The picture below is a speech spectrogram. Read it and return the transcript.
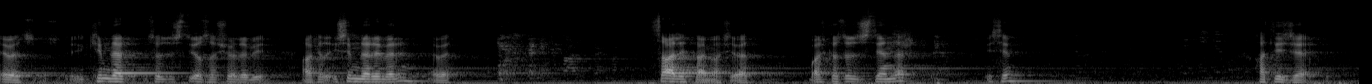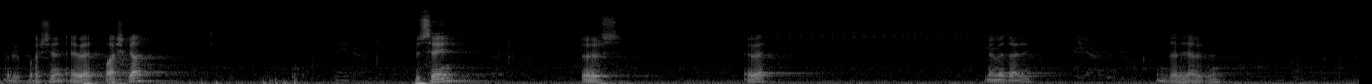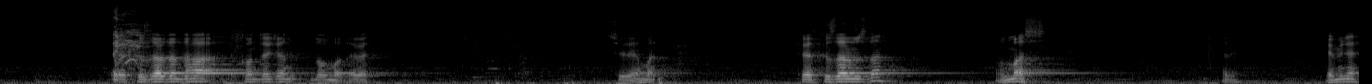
Evet. Kimler söz istiyorsa şöyle bir arkadaş isimleri verin. Evet. Salih Kaymakçı. Evet. Başka söz isteyenler? İsim? Hatice Bölükbaşı. Evet. Başka? Hüseyin Öz. Evet. Mehmet Ali. Mehmet Ali Yargı. Evet kızlardan daha kontenjan dolmadı. Evet. Süleyman. Evet kızlarımızdan. Olmaz. Hadi. Emine.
